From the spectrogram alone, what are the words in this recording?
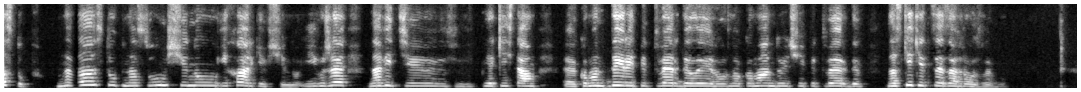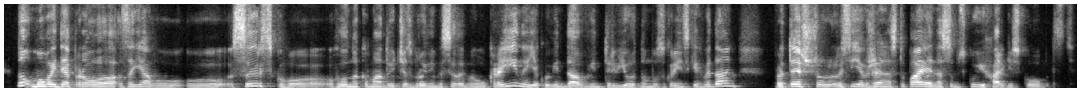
наступ. Наступ на Сумщину і Харківщину. І вже навіть е, якісь там е, командири підтвердили, головнокомандуючий підтвердив, наскільки це загрозливо. Ну, мова йде про заяву Сирського, головнокомандуюча збройними силами України, яку він дав в інтерв'ю одному з українських видань, про те, що Росія вже наступає на Сумську і Харківську область.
